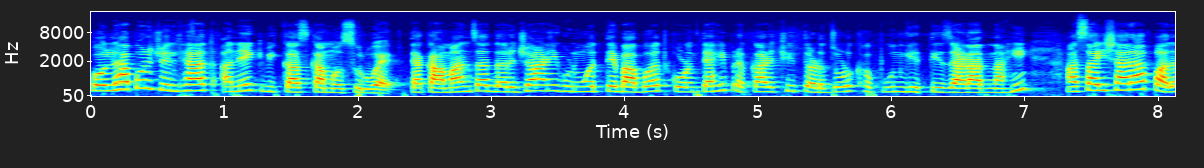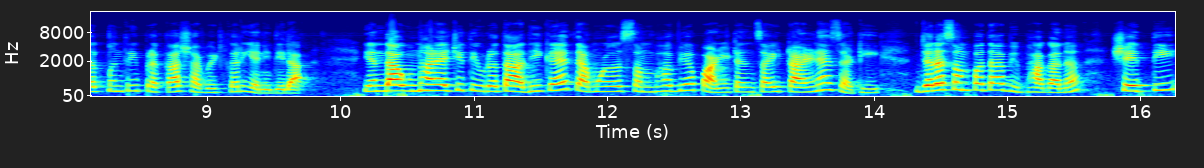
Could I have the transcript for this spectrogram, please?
कोल्हापूर जिल्ह्यात अनेक विकास कामं सुरू आहेत. त्या कामांचा दर्जा आणि गुणवत्तेबाबत कोणत्याही प्रकारची तडजोड खपवून घेतली जाणार नाही असा इशारा पालकमंत्री प्रकाश आंबेडकर यांनी दिला. यंदा उन्हाळ्याची तीव्रता अधिक आहे त्यामुळे संभाव्य पाणीटंचाई टाळण्यासाठी जलसंपदा विभागानं शेती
